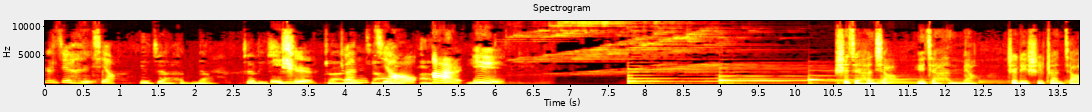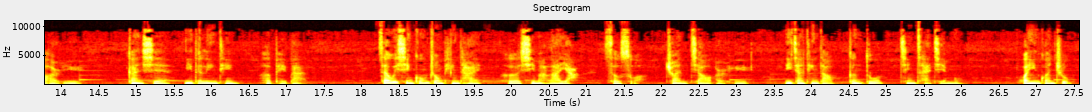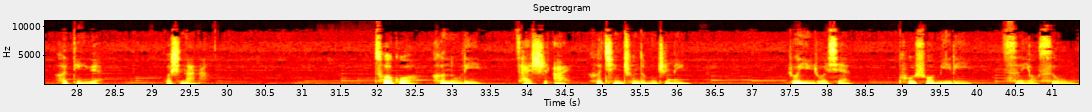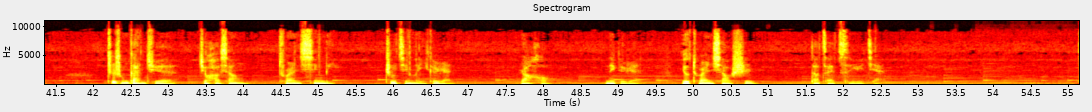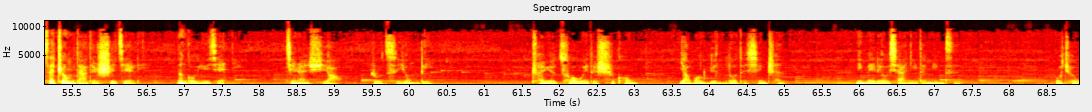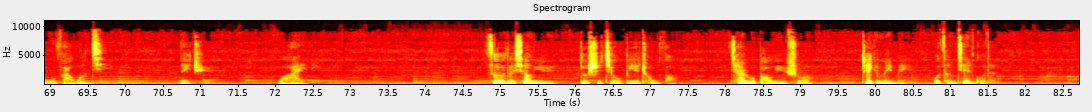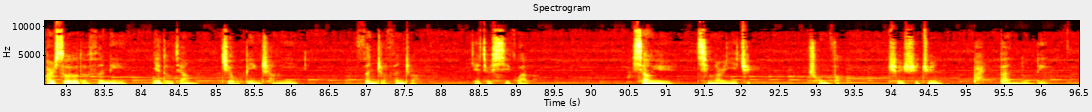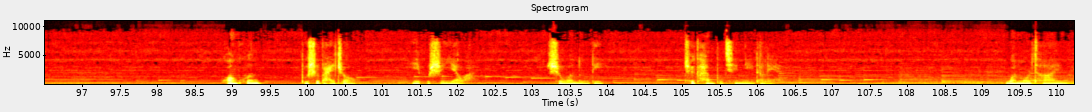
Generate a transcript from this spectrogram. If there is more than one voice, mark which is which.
Speaker 1: 世界很小，
Speaker 2: 遇见很妙。这里你是转转角角耳
Speaker 1: 耳语。
Speaker 3: 世界很小，遇见很妙。这里是转角耳语，感谢你的聆听和陪伴。在微信公众平台和喜马拉雅搜索“转角耳语”，你将听到更多精彩节目。欢迎关注和订阅。我是娜娜。错过和努力，才是爱和青春的墓志铭。若隐若现，扑朔迷离，似有似无。这种感觉就好像突然心里住进了一个人，然后那个人又突然消失，到再次遇见。在这么大的世界里，能够遇见你，竟然需要如此用力。穿越错位的时空，仰望陨落的星辰，你没留下你的名字，我却无法忘记那句“我爱你”。所有的相遇都是久别重逢，恰如宝玉说：“这个妹妹我曾见过的。”而所有的分离，也都将久病成医，分着分着，也就习惯了。相遇。轻而易举，重逢却需君百般努力。黄昏不是白昼，亦不是夜晚，是我努力，却看不清你的脸。One more time,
